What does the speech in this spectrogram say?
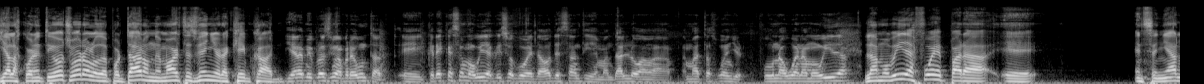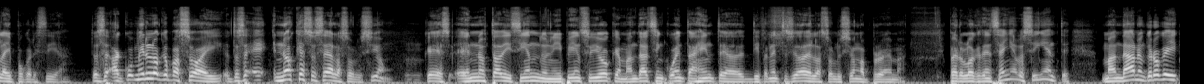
y a las 48 horas lo deportaron de Martha's Vineyard a Cape Cod. Y ahora mi próxima pregunta. Eh, ¿Crees que esa movida que hizo el gobernador de Santis de mandarlo a, a Martha's Vineyard fue una buena movida? La movida fue para eh, enseñar la hipocresía. Entonces, acu- mire lo que pasó ahí. Entonces, eh, no es que eso sea la solución. Que es, él no está diciendo, ni pienso yo, que mandar 50 gente a diferentes ciudades es la solución al problema. Pero lo que te enseña es lo siguiente. Mandaron, creo que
